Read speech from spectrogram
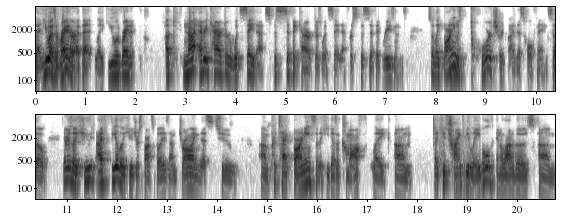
that you as a writer, I bet like you would write it. A, not every character would say that. Specific characters would say that for specific reasons. So like Barney mm-hmm. was tortured by this whole thing. So there's a huge. I feel a huge responsibility as I'm drawing this to um, protect Barney so that he doesn't come off like um, like he's trying to be labeled and a lot of those um,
